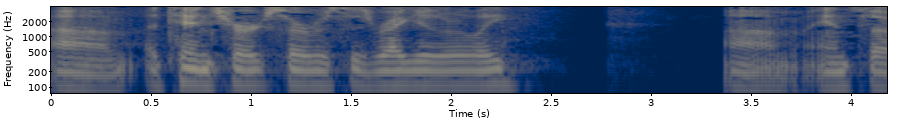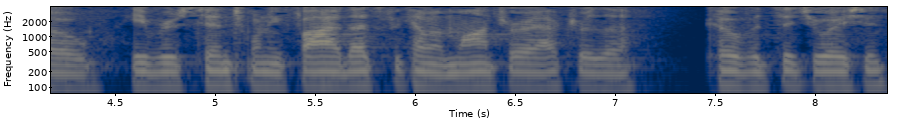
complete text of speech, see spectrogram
um, attend church services regularly. Um, and so Hebrews 10:25 that's become a mantra after the COVID situation.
